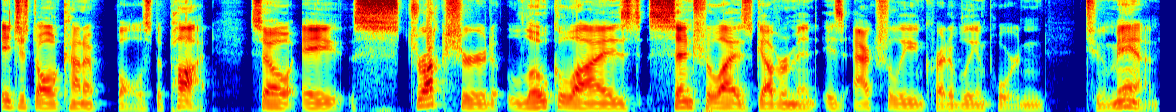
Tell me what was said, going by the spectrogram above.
it just all kind of falls to pot. So, a structured, localized, centralized government is actually incredibly important to man.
